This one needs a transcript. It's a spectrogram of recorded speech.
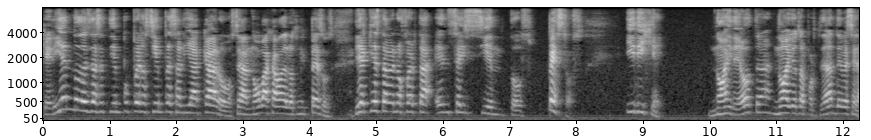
queriendo desde hace tiempo, pero siempre salía caro, o sea, no bajaba de los mil pesos. Y aquí estaba en oferta en 600 pesos. Y dije, no hay de otra, no hay otra oportunidad, debe ser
